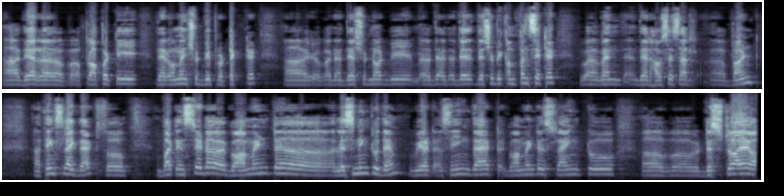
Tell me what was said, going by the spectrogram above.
uh, their uh, property, their women should be protected. Uh, there should not be uh, they, they, they should be compensated uh, when their houses are uh, burnt, uh, things like that. So, but instead of government uh, listening to them, we are seeing that government is trying to uh, uh, suave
